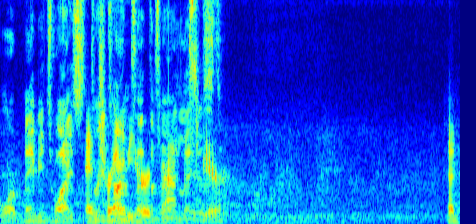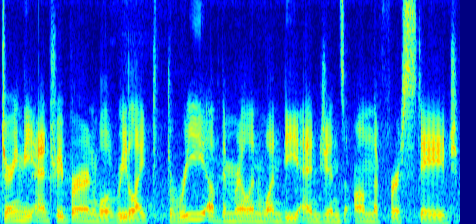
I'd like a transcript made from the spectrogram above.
or maybe twice, three entering times the at Earth's the atmosphere. latest. Now, during the entry burn, we'll relight three of the Merlin 1D engines on the first stage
